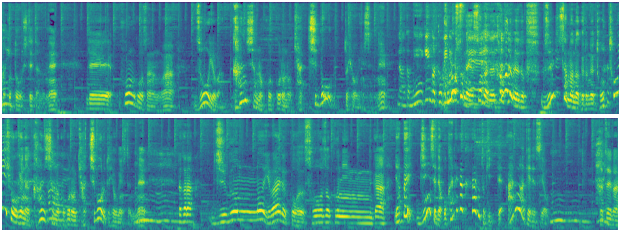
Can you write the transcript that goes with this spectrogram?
のことをしてたのね。で本郷さんは贈与は感謝の心のキャッチボールと表現してるね。なんか名言が飛び出ますね。人ねそうなんだね考えてみると税理士さんなんだけどねとってもいい表現で感謝の心のキャッチボールと表現してるね、うんうんだから自分のいわゆるこう相続人がやっぱり人生でお金がかかる時ってあるわけですよ。うん例えば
